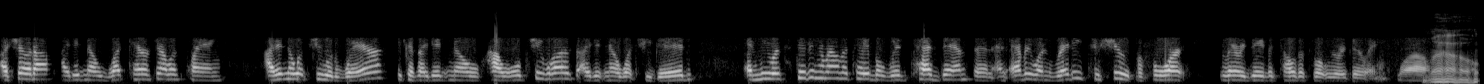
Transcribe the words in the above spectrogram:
I showed up, I didn't know what character I was playing. I didn't know what she would wear because I didn't know how old she was. I didn't know what she did. And we were sitting around the table with Ted Danson and everyone ready to shoot before Larry David told us what we were doing. Wow. Wow.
